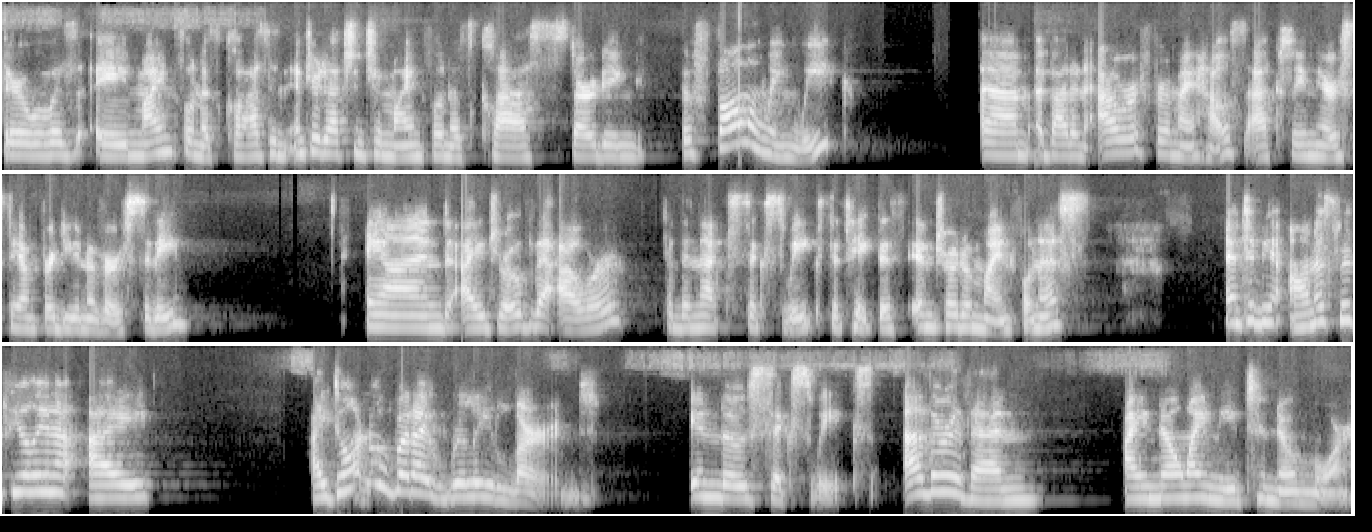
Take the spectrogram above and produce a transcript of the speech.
There was a mindfulness class, an introduction to mindfulness class starting the following week um, about an hour from my house, actually near Stanford University. And I drove the hour for the next six weeks to take this intro to mindfulness. And to be honest with you, Lena, I I don't know what I really learned in those six weeks, other than I know I need to know more.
